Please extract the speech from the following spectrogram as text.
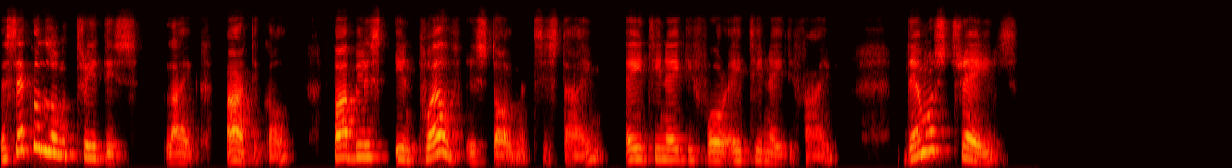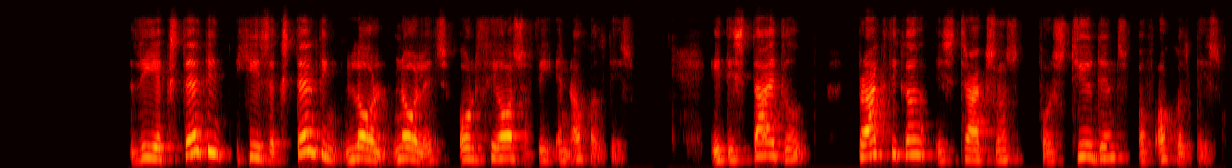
The second long treatise like article, published in 12 installments this time, 1884 1885, demonstrates the extending, his extending knowledge on theosophy and occultism. It is titled Practical Instructions for Students of Occultism.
